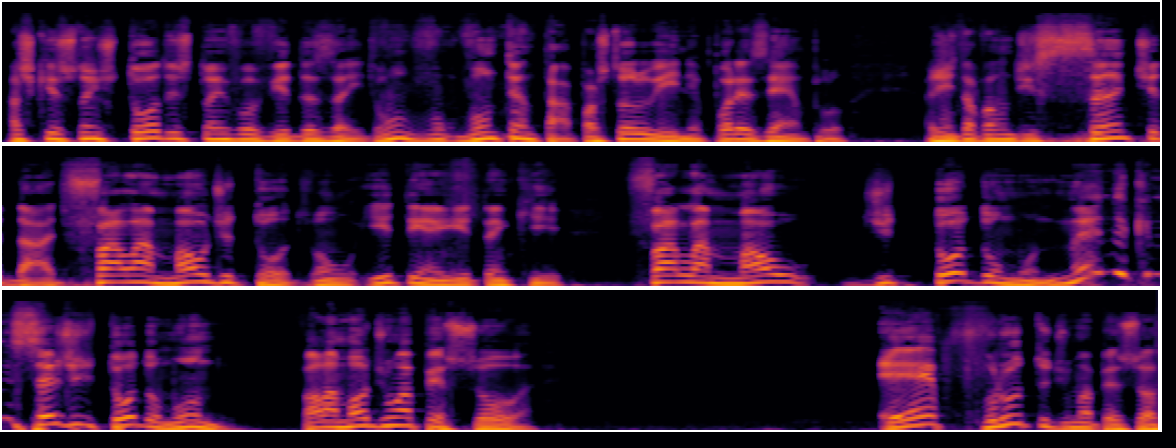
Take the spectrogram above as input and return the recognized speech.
as questões todas estão envolvidas aí. Então, vamos, vamos tentar. Pastor William, por exemplo, a gente tá falando de santidade, fala mal de todos, vamos item a item aqui. Fala mal de todo mundo, é que não seja de todo mundo, fala mal de uma pessoa é fruto de uma pessoa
